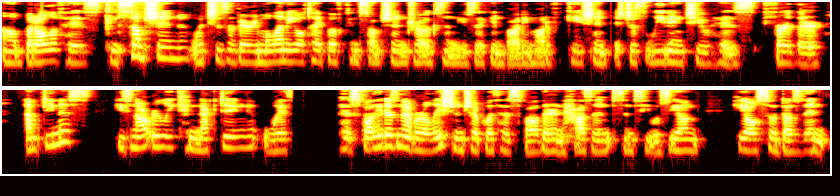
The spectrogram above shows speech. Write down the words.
Um, but all of his consumption, which is a very millennial type of consumption, drugs and music and body modification, is just leading to his further emptiness. He's not really connecting with his father. He doesn't have a relationship with his father and hasn't since he was young. He also doesn't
